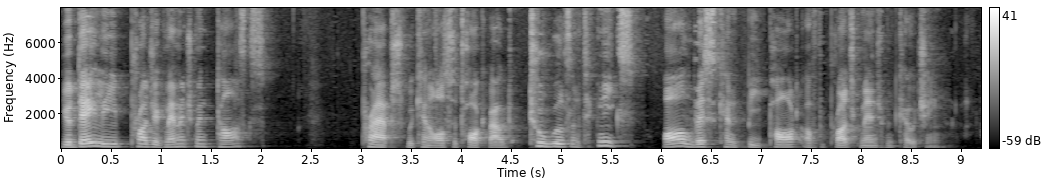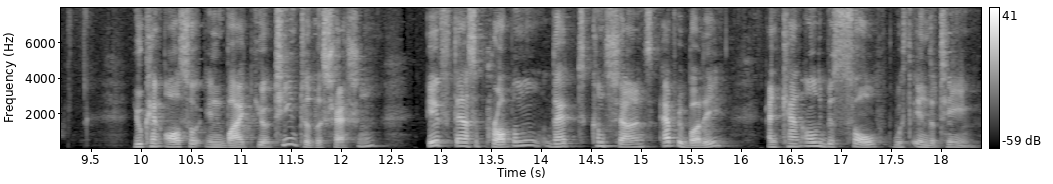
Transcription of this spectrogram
your daily project management tasks. Perhaps we can also talk about tools and techniques. All this can be part of the project management coaching. You can also invite your team to the session if there's a problem that concerns everybody and can only be solved within the team.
